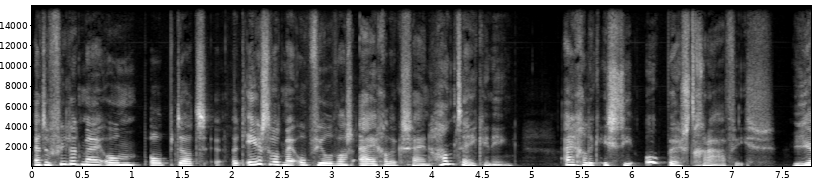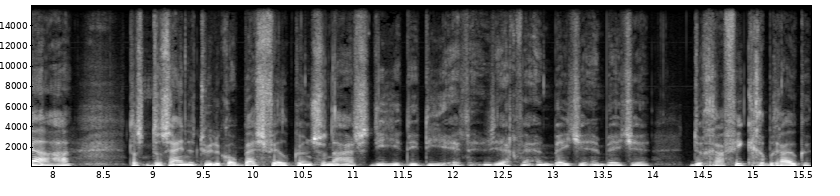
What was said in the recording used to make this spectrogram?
En toen viel het mij om op dat... Het eerste wat mij opviel was eigenlijk zijn handtekening. Eigenlijk is die ook best grafisch. Ja, dat, er zijn natuurlijk ook best veel kunstenaars die, die, die echt een beetje, een beetje de grafiek gebruiken.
